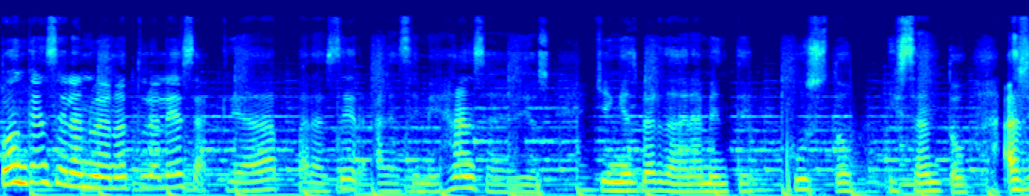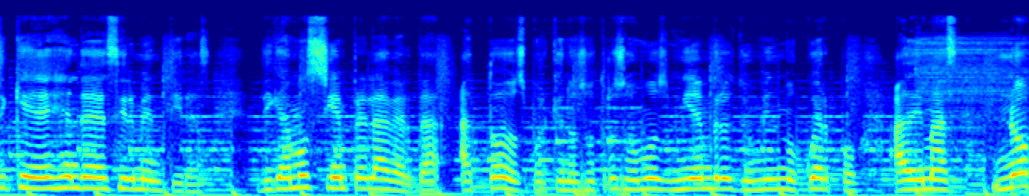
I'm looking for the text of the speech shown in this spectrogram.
Pónganse la nueva naturaleza, creada para ser a la semejanza de Dios, quien es verdaderamente justo y santo. Así que dejen de decir mentiras. Digamos siempre la verdad a todos, porque nosotros somos miembros de un mismo cuerpo. Además, no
